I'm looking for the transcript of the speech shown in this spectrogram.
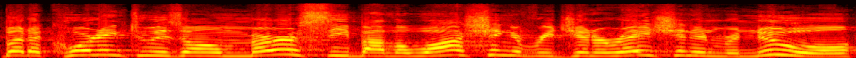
but according to his own mercy by the washing of regeneration and renewal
